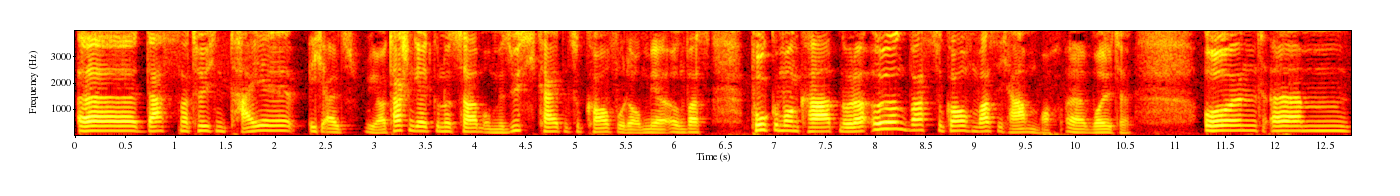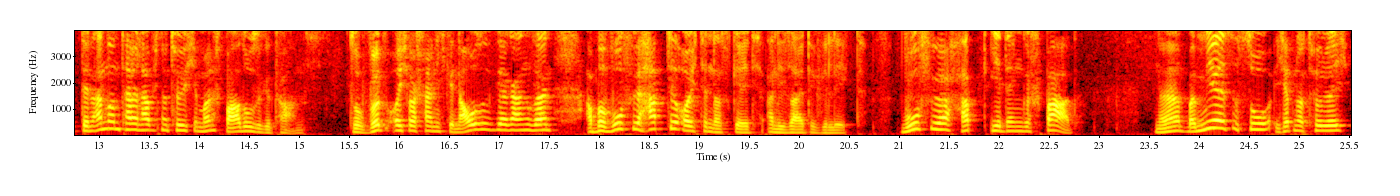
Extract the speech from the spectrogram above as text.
äh, dass natürlich ein Teil ich als ja, Taschengeld genutzt habe, um mir Süßigkeiten zu kaufen oder um mir irgendwas, Pokémon-Karten oder irgendwas zu kaufen, was ich haben äh, wollte. Und ähm, den anderen Teil habe ich natürlich in meine Spardose getan. So, wird euch wahrscheinlich genauso gegangen sein. Aber wofür habt ihr euch denn das Geld an die Seite gelegt? Wofür habt ihr denn gespart? Ne? Bei mir ist es so, ich habe natürlich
